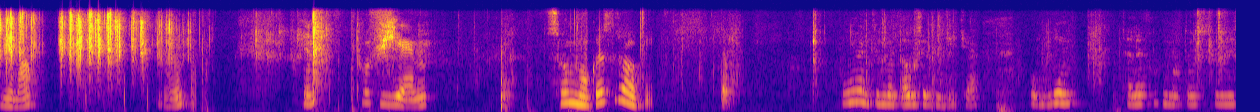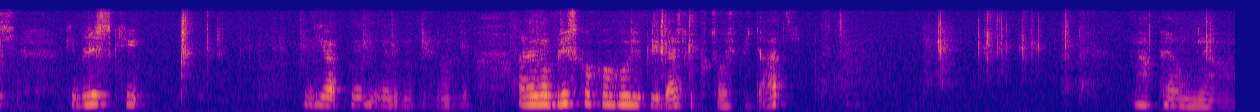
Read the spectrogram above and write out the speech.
nie ma, no, więc to wiem, co mogę zrobić. Tak. Nie wiem, czy mnie dobrze widzicie, bo mój telefon ma dosyć taki bliski, jak nie, wiem, jak się nazywa, ale no blisko kogoś widać lub coś widać. Napełniamy.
